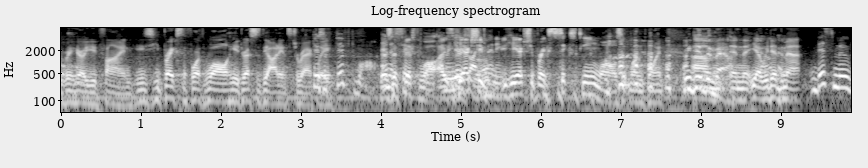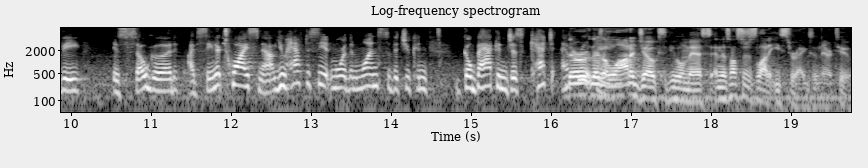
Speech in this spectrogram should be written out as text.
superhero you'd find. He's, he breaks the fourth wall. He addresses the audience directly. There's a fifth wall There's a, a fifth wall. wall. I mean, he there's like actually he actually breaks 16 walls at one point. We did the Um, math. and the- yeah, we did the math. This movie is so good. I've seen it twice now. You have to see it more than once so that you can go back and just catch everything. There, there's a lot of jokes that people miss, and there's also just a lot of Easter eggs in there too.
